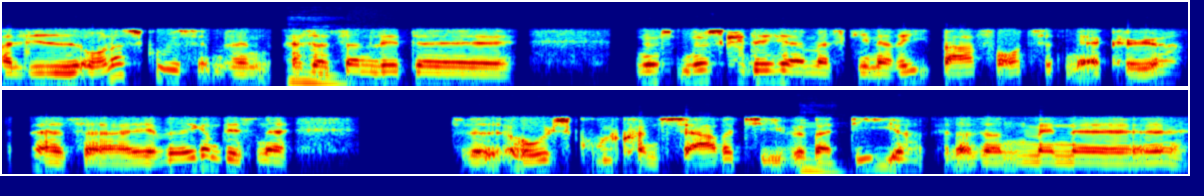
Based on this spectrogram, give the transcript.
at lide underskud simpelthen. Mm. Altså sådan lidt... Øh, nu, nu skal det her maskineri bare fortsætte med at køre. Altså, jeg ved ikke, om det er sådan, at ved, old school konservative mm. værdier, eller sådan, men, øh,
